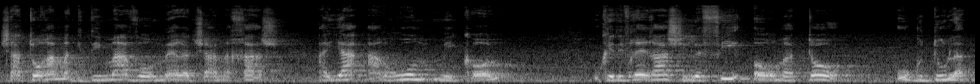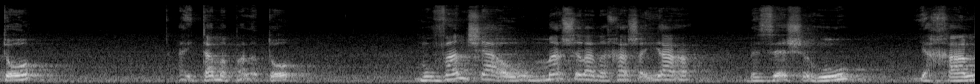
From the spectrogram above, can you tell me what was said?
שהתורה מקדימה ואומרת שהנחש היה ערום מכל, וכדברי רש"י, לפי עורמתו וגדולתו הייתה מפלתו, מובן שהעורמה של הנחש היה בזה שהוא יכל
